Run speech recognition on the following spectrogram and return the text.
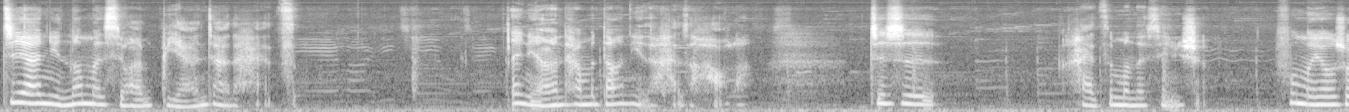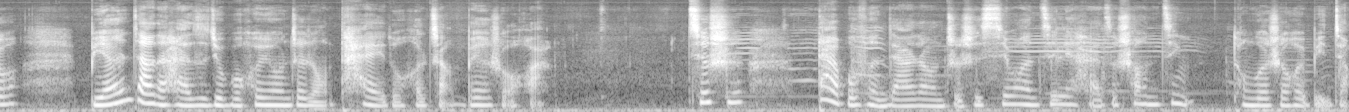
既然你那么喜欢别人家的孩子，那你让他们当你的孩子好了。这是孩子们的心声。父母又说。别人家的孩子就不会用这种态度和长辈说话。其实，大部分家长只是希望激励孩子上进，通过社会比较，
